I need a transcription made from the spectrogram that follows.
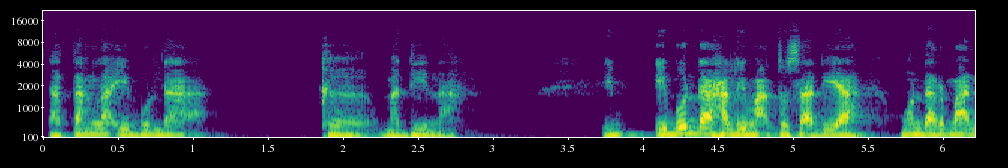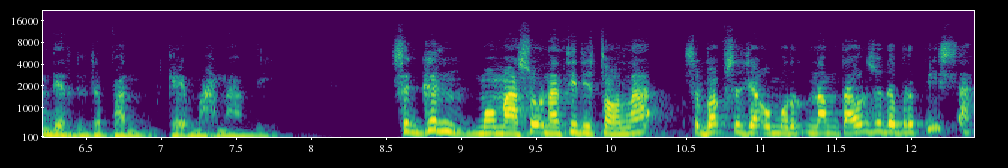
Datanglah ibunda ke Madinah Ibunda Halimah Tusadiyah mundar mandir di depan kemah Nabi. Segen mau masuk nanti ditolak. Sebab sejak umur 6 tahun sudah berpisah.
